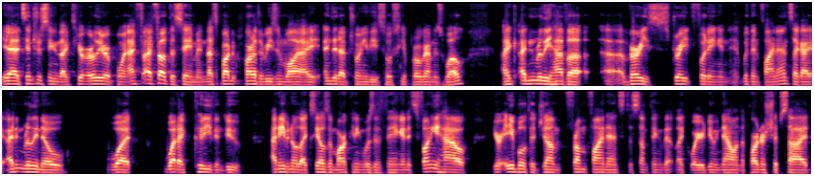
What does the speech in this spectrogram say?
yeah, it's interesting. Like to your earlier point, I, f- I felt the same, and that's part of, part of the reason why I ended up joining the associate program as well. I, I didn't really have a, a very straight footing in, within finance. Like I, I didn't really know what what I could even do. I didn't even know like sales and marketing was a thing. And it's funny how you're able to jump from finance to something that like what you're doing now on the partnership side,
